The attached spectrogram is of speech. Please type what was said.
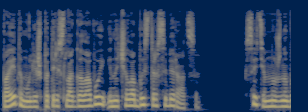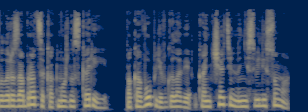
поэтому лишь потрясла головой и начала быстро собираться. С этим нужно было разобраться как можно скорее, пока вопли в голове окончательно не свели с ума.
